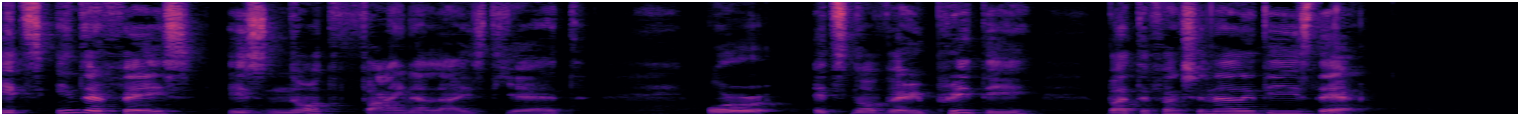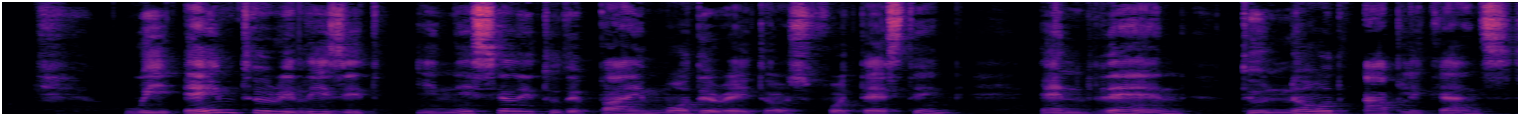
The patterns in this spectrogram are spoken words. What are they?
Its interface is not finalized yet, or it's not very pretty, but the functionality is there. We aim to release it initially to the Pi moderators for testing and then to node applicants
